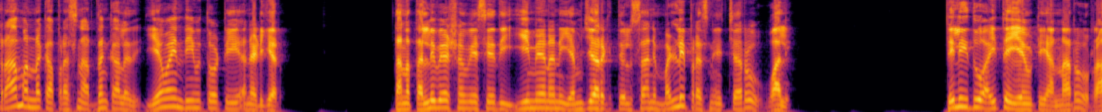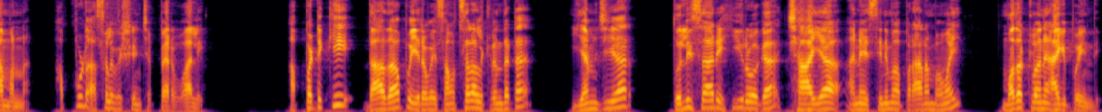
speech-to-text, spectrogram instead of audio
రామన్నకు ఆ ప్రశ్న అర్థం కాలేదు. ఏమైంది ఈమెతోటి అని అడిగారు. తన తల్లి వేషం వేసేది ఈమెనని ఎంజీఆర్కి తెలుసా అని మళ్ళీ ప్రశ్న ఇచ్చారు వాలి. తెలీదు అయితే ఏమిటి అన్నారు రామన్న. అప్పుడు అసలు విషయం చెప్పారు వాలి. అప్పటికీ దాదాపు ఇరవై సంవత్సరాల క్రిందట ఎంజీఆర్ తొలిసారి హీరోగా ఛాయా అనే సినిమా ప్రారంభమై మొదట్లోనే ఆగిపోయింది.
